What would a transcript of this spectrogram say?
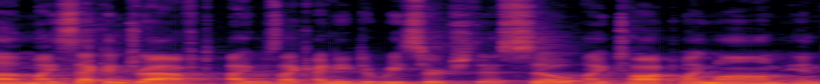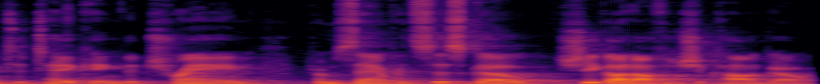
Uh, my second draft, I was like, I need to research this. So I talked my mom into taking the train from San Francisco. She got off in Chicago,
